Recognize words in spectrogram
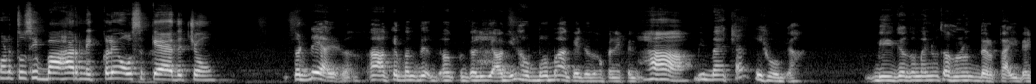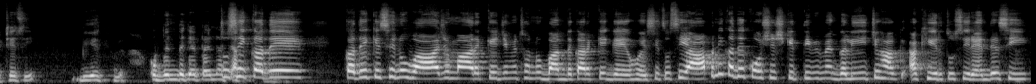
ਹੁਣ ਤੁਸੀਂ ਬਾਹਰ ਨਿਕਲੇ ਉਸ ਕੈਦ ਚੋਂ। ਕੱਢੇ ਆਏਗਾ ਆ ਕੇ ਬੰਦੇ ਗਲੀ ਆ ਗਈ ਨਾ ਬੋਮਾ ਕੇ ਜਦੋਂ ਆਪਣੇ ਕਲੀ। ਹਾਂ। ਵੀ ਮੈਂ ਕਿਹਾ ਕੀ ਹੋ ਗਿਆ? ਵੀ ਜਦੋਂ ਮੈਨੂੰ ਤਾਂ ਹੁਣ ਅੰਦਰ ਪਾਈ ਬੈਠੇ ਸੀ ਵੀ ਇਹ- ਉਹ ਬਿੰਦ ਕੇ ਪਹਿਲਾਂ ਤੁਸੀਂ ਕਦੇ ਕਦੇ ਕਿਸੇ ਨੂੰ ਆਵਾਜ਼ ਮਾਰ ਕੇ ਜਿਵੇਂ ਤੁਹਾਨੂੰ ਬੰਦ ਕਰਕੇ ਗਏ ਹੋਏ ਸੀ ਤੁਸੀਂ ਆਪ ਨਹੀਂ ਕਦੇ ਕੋਸ਼ਿਸ਼ ਕੀਤੀ ਵੀ ਮੈਂ ਗਲੀ 'ਚ ਹਾ- ਅਖੀਰ ਤੁਸੀਂ ਰਹਿੰਦੇ ਸੀ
